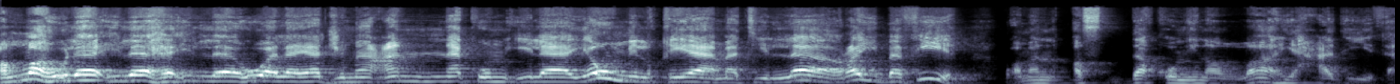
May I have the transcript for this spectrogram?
الله لا إله إلا هو ليجمعنكم إلى يوم القيامة لا ريب فيه ومن أصدق من الله حديثا.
